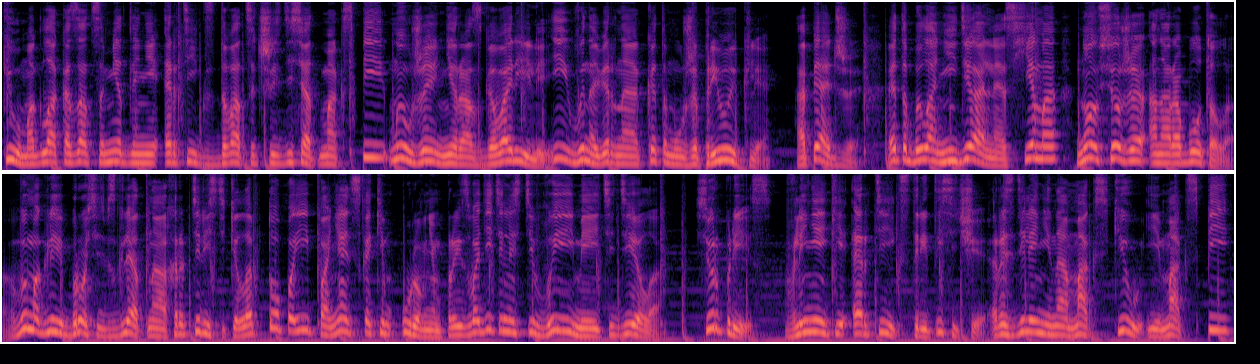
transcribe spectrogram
Q могла оказаться медленнее RTX 2060 Max P, мы уже не раз говорили, и вы, наверное, к этому уже привыкли. Опять же, это была не идеальная схема, но все же она работала. Вы могли бросить взгляд на характеристики лэптопа и понять, с каким уровнем производительности вы имеете дело. Сюрприз! В линейке RTX 3000 разделений на Max Q и Max P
